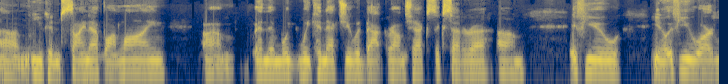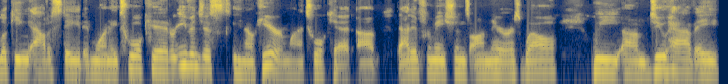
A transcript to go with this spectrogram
um, you can sign up online um, and then we, we connect you with background checks, etc. Um, if you you know if you are looking out of state and want a toolkit or even just you know here and want a toolkit uh, that information's on there as well we um, do have a,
